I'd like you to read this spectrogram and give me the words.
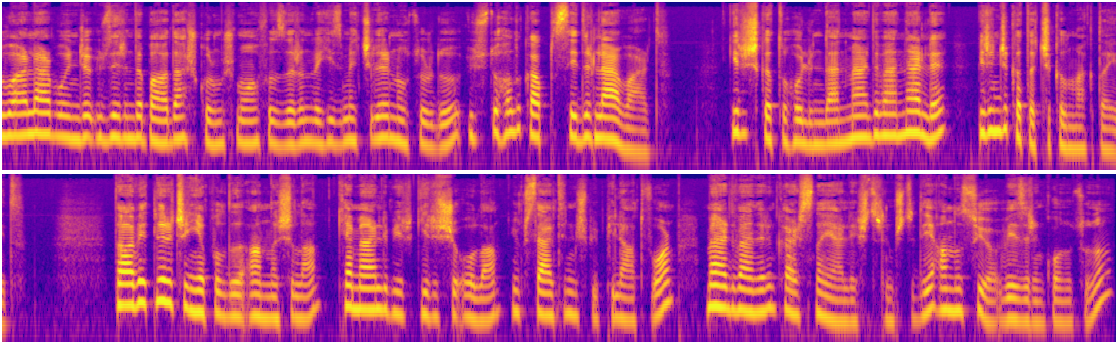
Duvarlar boyunca üzerinde bağdaş kurmuş muhafızların ve hizmetçilerin oturduğu üstü halı kaplı sedirler vardı. Giriş katı holünden merdivenlerle birinci kata çıkılmaktaydı. Davetler için yapıldığı anlaşılan kemerli bir girişi olan yükseltilmiş bir platform merdivenlerin karşısına yerleştirilmişti diye anlatıyor vezirin konutunu.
